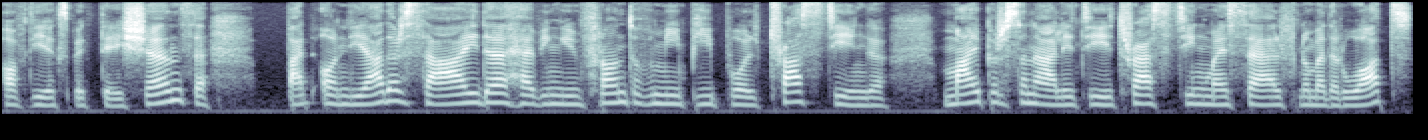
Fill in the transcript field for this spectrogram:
of the expectations. But on the other side, having in front of me people trusting my personality, trusting myself no matter what,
